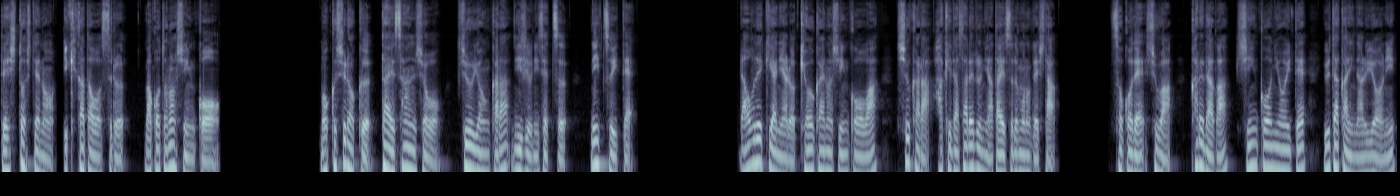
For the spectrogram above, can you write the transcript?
弟子としての生き方をする誠の信仰。目視録第3章14から22節について。ラオデキアにある教会の信仰は主から吐き出されるに値するものでした。そこで主は彼らが信仰において豊かになるように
